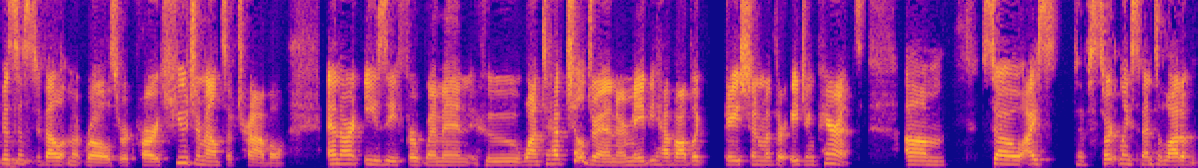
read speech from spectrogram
business development roles require huge amounts of travel and aren't easy for women who want to have children or maybe have obligation with their aging parents. Um, so I have certainly spent a lot of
